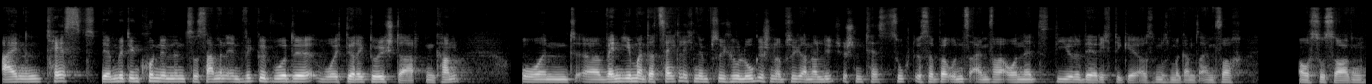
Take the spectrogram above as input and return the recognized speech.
einen Test, der mit den Kundinnen zusammen entwickelt wurde, wo ich direkt durchstarten kann. Und äh, wenn jemand tatsächlich einen psychologischen oder psychoanalytischen Test sucht, ist er bei uns einfach auch nicht die oder der Richtige. Also muss man ganz einfach auch so sagen.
